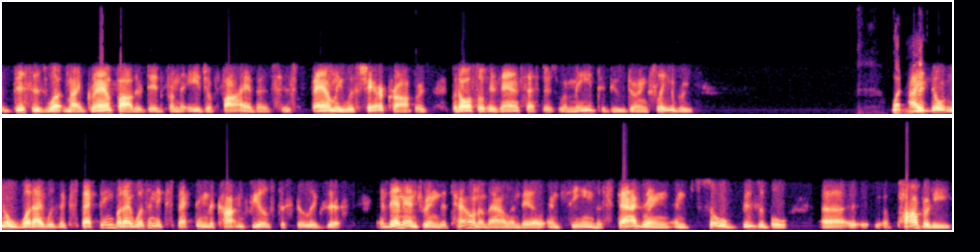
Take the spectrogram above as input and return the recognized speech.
this is what my grandfather did from the age of five as his family was sharecroppers, but also his ancestors were made to do during slavery. What I don't know what I was expecting, but I wasn't expecting the cotton fields to still exist. And then entering the town of Allendale and seeing the staggering and so visible uh, poverty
